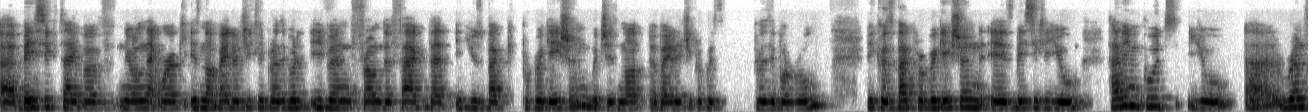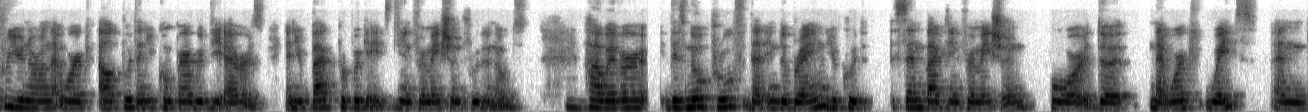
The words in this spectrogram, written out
a basic type of neural network is not biologically plausible, even from the fact that it uses back propagation, which is not a biologically plausible rule, because back propagation is basically you have input, you uh, run through your neural network output, and you compare with the errors, and you back propagate the information through the nodes. Mm-hmm. However, there's no proof that in the brain you could send back the information for the network weights and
